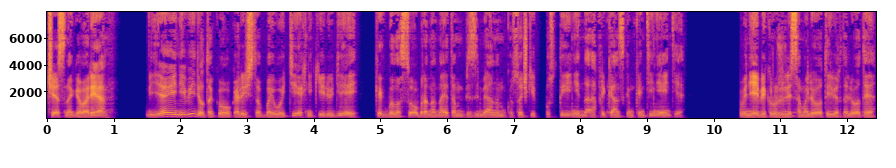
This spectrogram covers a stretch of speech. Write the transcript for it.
Честно говоря, я и не видел такого количества боевой техники и людей, как было собрано на этом безымянном кусочке пустыни на африканском континенте. В небе кружили самолеты и вертолеты.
